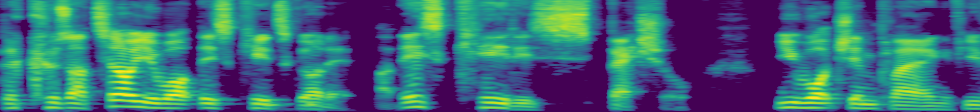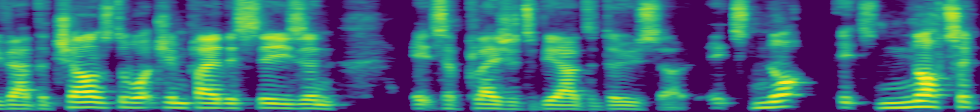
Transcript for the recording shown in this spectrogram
Because I tell you what, this kid's got it. Like this kid is special. You watch him playing. If you've had the chance to watch him play this season, it's a pleasure to be able to do so. It's not, it's not a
